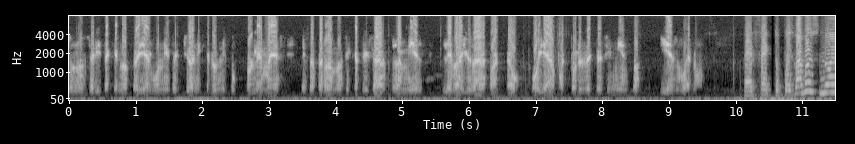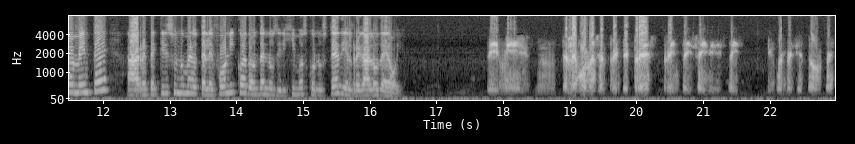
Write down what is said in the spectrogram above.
una ulcerita que no trae alguna infección y que el único problema es está tardando en cicatrizar, la miel le va a ayudar, a factores de crecimiento y es bueno. Perfecto, pues vamos nuevamente a repetir su número telefónico a donde nos dirigimos con usted y el regalo de hoy. Sí, mi mm, teléfono es el 33 36 16 57 11.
